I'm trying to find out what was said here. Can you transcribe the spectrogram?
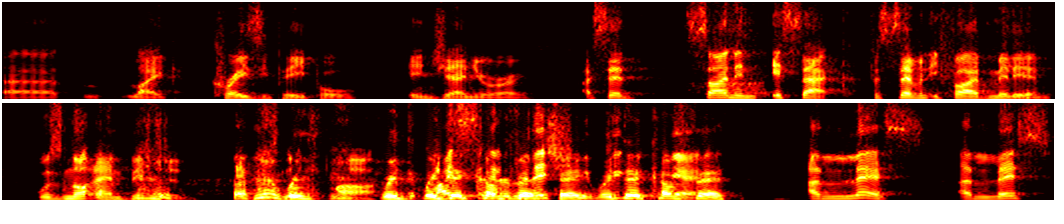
uh, like crazy people in January. I said signing Isak for 75 million was not ambition. Was we, not we, we did come fifth. We did come fifth. Unless, unless,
